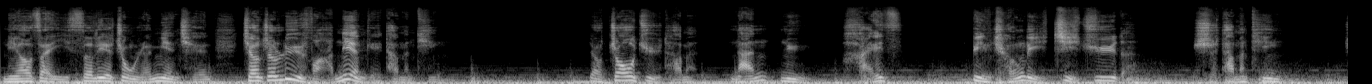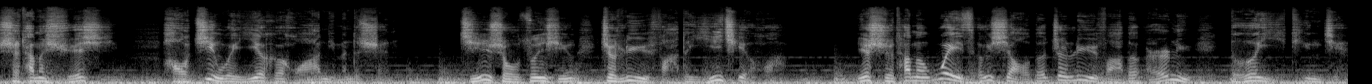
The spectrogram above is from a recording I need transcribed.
你要在以色列众人面前将这律法念给他们听，要招聚他们男女孩子。并城里寄居的，使他们听，使他们学习，好敬畏耶和华你们的神，谨守遵行这律法的一切话，也使他们未曾晓得这律法的儿女得以听见，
